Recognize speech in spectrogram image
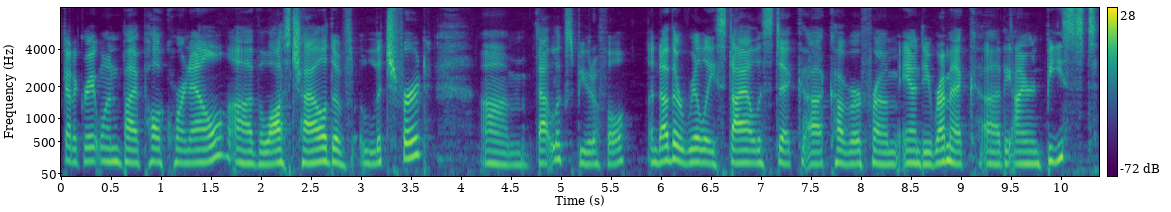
Got a great one by Paul Cornell, uh, The Lost Child of Lychford. Um, that looks beautiful. Another really stylistic uh, cover from Andy Remic, uh, The Iron Beast.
